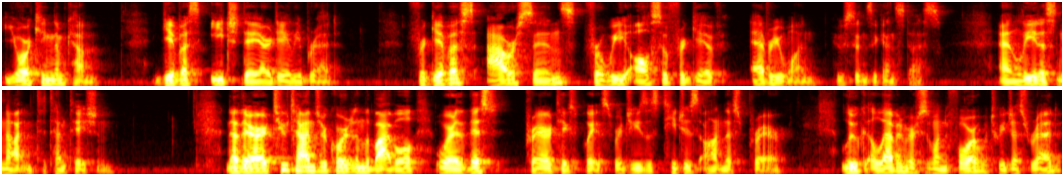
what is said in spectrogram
your kingdom come. Give us each day our daily bread. Forgive us our sins, for we also forgive everyone who sins against us. And lead us not into temptation. Now, there are two times recorded in the Bible where this prayer takes place, where Jesus teaches on this prayer. Luke 11, verses 1 to 4, which we just read,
